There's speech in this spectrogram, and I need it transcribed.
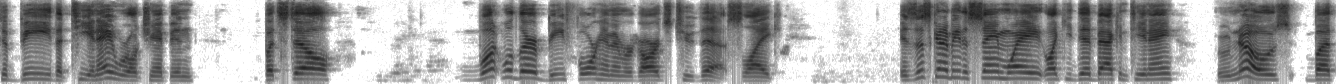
to be the TNA World Champion, but still, what will there be for him in regards to this? Like, is this going to be the same way like he did back in TNA? Who knows? But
